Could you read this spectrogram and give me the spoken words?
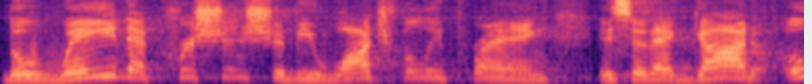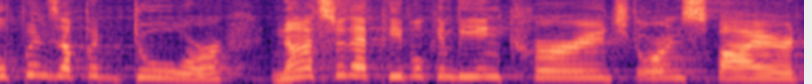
the way that Christians should be watchfully praying is so that God opens up a door, not so that people can be encouraged or inspired,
